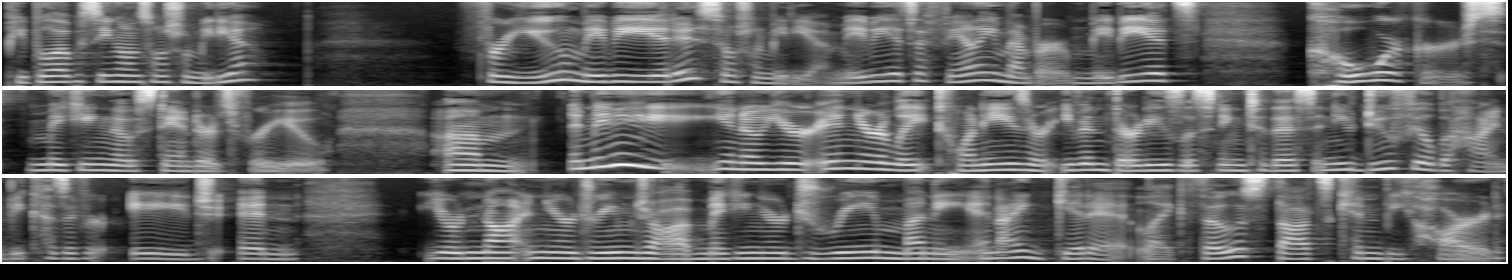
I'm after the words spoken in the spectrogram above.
People I was seeing on social media? For you, maybe it is social media. Maybe it's a family member. Maybe it's coworkers making those standards for you. Um, and maybe, you know, you're in your late 20s or even 30s listening to this and you do feel behind because of your age and you're not in your dream job making your dream money. And I get it. Like those thoughts can be hard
